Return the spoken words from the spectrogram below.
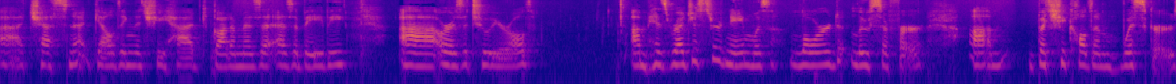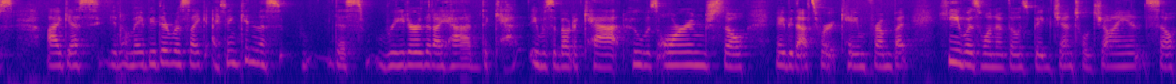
uh, chestnut gelding that she had got him as a, as a baby uh, or as a two year old. Um, his registered name was Lord Lucifer, um, but she called him Whiskers. I guess you know maybe there was like I think in this this reader that I had the cat it was about a cat who was orange, so maybe that's where it came from. But he was one of those big gentle giants, so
